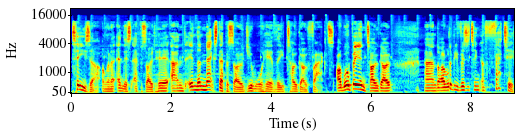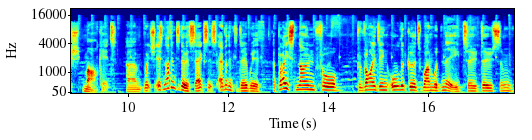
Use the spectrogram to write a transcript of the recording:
teaser. I'm going to end this episode here, and in the next episode, you will hear the Togo facts. I will be in Togo, and I will be visiting a fetish market, um, which is nothing to do with sex, it's everything to do with a place known for providing all the goods one would need to do some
